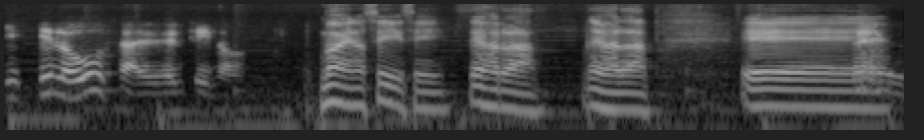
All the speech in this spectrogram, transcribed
qui- quién lo usa el, el chino. Bueno, sí, sí, es verdad, es verdad. Eh, Eh,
